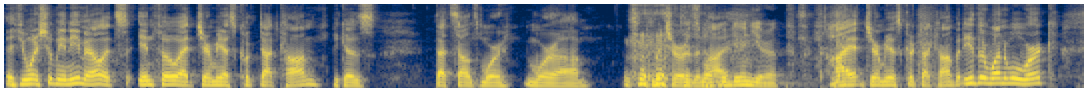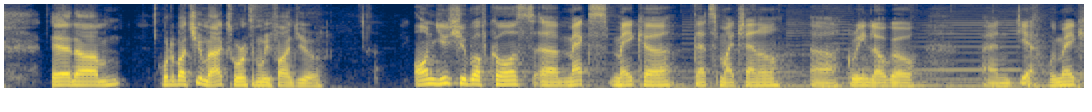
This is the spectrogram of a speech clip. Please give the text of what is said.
if you want to shoot me an email, it's info at jeremyscook.com because that sounds more more um, mature That's than what hi, we do in Europe. hi at jeremyscook.com. But either one will work. And um, what about you, Max? Where can we find you? On YouTube, of course, uh, Max Maker. That's my channel. Uh, green logo, and yeah, we make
